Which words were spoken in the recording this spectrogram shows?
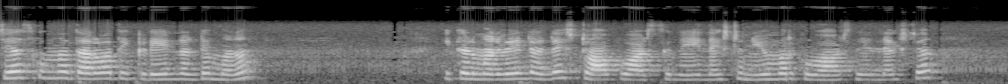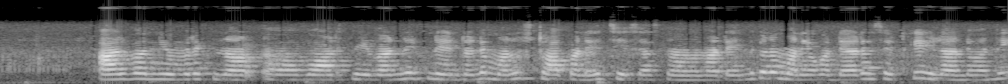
చేసుకున్న తర్వాత ఇక్కడ ఏంటంటే మనం ఇక్కడ మనం ఏంటంటే స్టాప్ వార్డ్స్ని నెక్స్ట్ న్యూమరిక్ వార్డ్స్ని నెక్స్ట్ ఆల్వన్ న్యూమరిక్ వార్డ్స్ని ఇవన్నిటిని ఏంటంటే మనం స్టాప్ అనేది చేసేస్తాం అనమాట ఎందుకంటే మన యొక్క డేటా సెట్కి ఇలాంటివన్నీ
